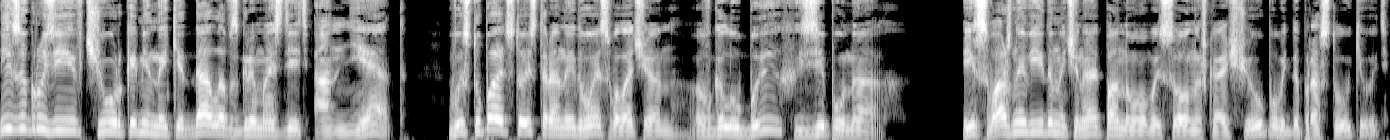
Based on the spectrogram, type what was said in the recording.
и, загрузив чурками, накидала взгромоздить, а нет. Выступают с той стороны двое сволочан, в голубых зипунах. И с важным видом начинают по новой солнышко ощупывать да простукивать,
